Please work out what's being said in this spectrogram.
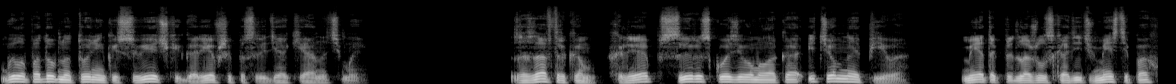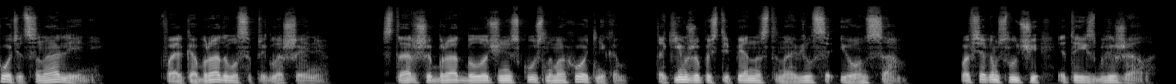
было подобно тоненькой свечке, горевшей посреди океана тьмы. За завтраком хлеб, сыр из козьего молока и темное пиво. Меток предложил сходить вместе поохотиться на оленей. Фальк обрадовался приглашению. Старший брат был очень искусным охотником, таким же постепенно становился и он сам. Во всяком случае, это их сближало.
